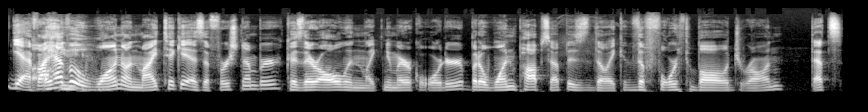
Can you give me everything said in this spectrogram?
Yeah, if I uh, have you- a one on my ticket as the first number, because they're all in like numerical order, but a one pops up as the like the fourth ball drawn. That's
